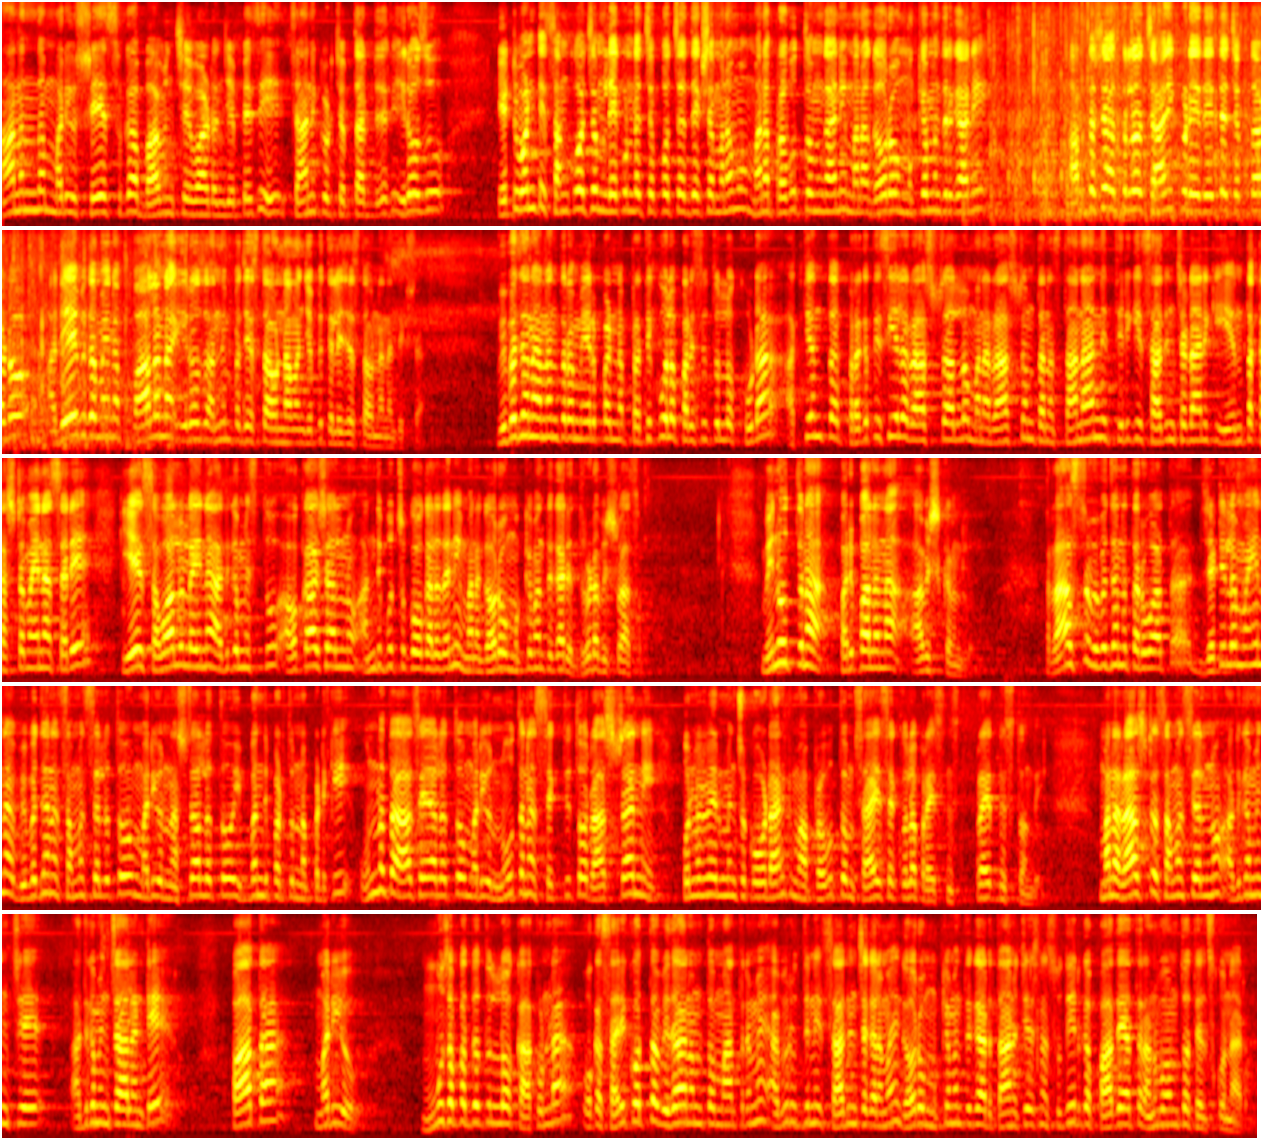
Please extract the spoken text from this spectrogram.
ఆనందం మరియు శ్రేయస్సుగా భావించేవాడు అని చెప్పేసి చాణక్యుడు చెప్తాడు. అధ్యక్ష. ఈరోజు ఎటువంటి సంకోచం లేకుండా చెప్పొచ్చు అధ్యక్ష మనము. మన ప్రభుత్వం కానీ మన గౌరవ ముఖ్యమంత్రి కానీ అర్థశాస్త్రంలో చాణక్యుడు ఏదైతే చెప్తాడో అదే విధమైన పాలన ఈరోజు అందింపజేస్తూ ఉన్నామని చెప్పి తెలియజేస్తా ఉన్నాను అధ్యక్ష. విభజన అనంతరం ఏర్పడిన ప్రతికూల పరిస్థితుల్లో కూడా అత్యంత ప్రగతిశీల రాష్ట్రాల్లో మన రాష్ట్రం తన స్థానాన్ని తిరిగి సాధించడానికి ఎంత కష్టమైనా సరే ఏ సవాలులైనా అధిగమిస్తూ అవకాశాలను అందిపుచ్చుకోగలదని మన గౌరవ ముఖ్యమంత్రి గారి దృఢ విశ్వాసం. వినూత్న పరిపాలన ఆవిష్కరణలు. రాష్ట్ర విభజన తరువాత జటిలమైన విభజన సమస్యలతో మరియు నష్టాలతో ఇబ్బంది పడుతున్నప్పటికీ ఉన్నత ఆశయాలతో మరియు నూతన శక్తితో రాష్ట్రాన్ని పునర్నిర్మించుకోవడానికి మా ప్రభుత్వం సాయశక్తుల ప్రయత్ని ప్రయత్నిస్తుంది. మన రాష్ట్ర సమస్యలను అధిగమించే అధిగమించాలంటే పాత మరియు మూస పద్ధతుల్లో కాకుండా ఒక సరికొత్త విధానంతో మాత్రమే అభివృద్ధిని సాధించగలమని గౌరవ ముఖ్యమంత్రి గారు తాను చేసిన సుదీర్ఘ పాదయాత్ర అనుభవంతో తెలుసుకున్నారు.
